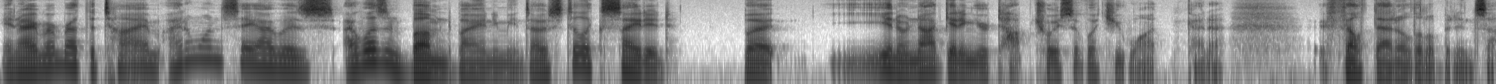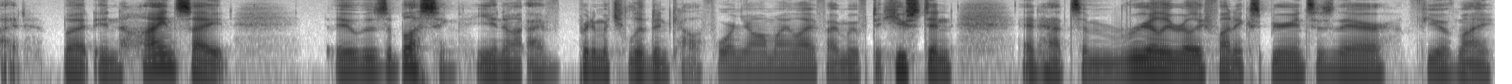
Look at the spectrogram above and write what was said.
And I remember at the time, I don't want to say I was, I wasn't bummed by any means. I was still excited, but, you know, not getting your top choice of what you want kind of felt that a little bit inside. But in hindsight, it was a blessing. You know, I've pretty much lived in California all my life. I moved to Houston and had some really, really fun experiences there. A few of my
